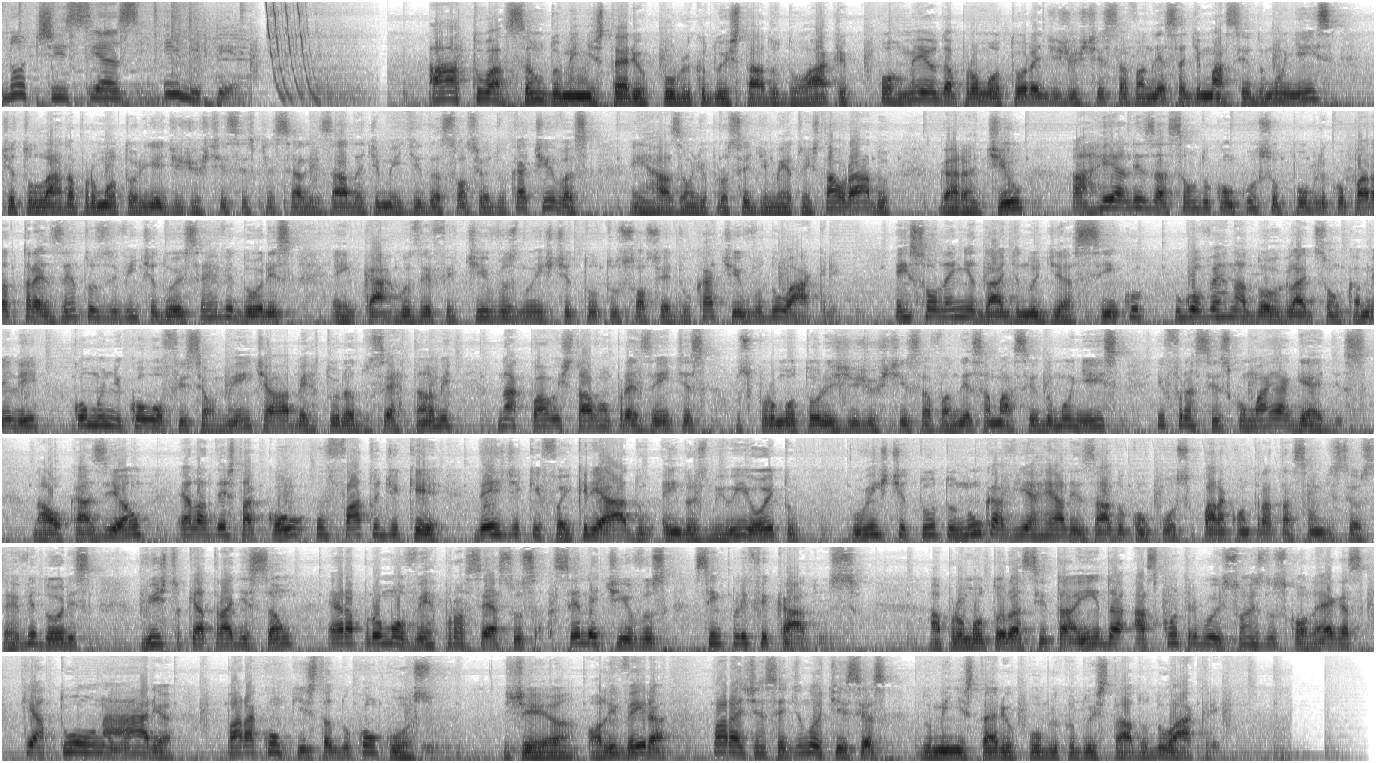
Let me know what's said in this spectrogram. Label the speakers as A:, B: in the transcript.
A: Notícias MP.
B: A atuação do Ministério Público do Estado do Acre, por meio da promotora de justiça Vanessa de Macedo Muniz, titular da Promotoria de Justiça Especializada de Medidas Socioeducativas, em razão de procedimento instaurado, garantiu a realização do concurso público para 322 servidores em cargos efetivos no Instituto Socioeducativo do Acre. Em solenidade no dia 5, o governador Gladson Cameli comunicou oficialmente a abertura do certame, na qual estavam presentes os promotores de justiça Vanessa Macedo Muniz e Francisco Maia Guedes. Na ocasião, ela destacou o fato de que, desde que foi criado em 2008, o Instituto nunca havia realizado concurso para a contratação de seus servidores, visto que a tradição era promover processos seletivos simplificados. A promotora cita ainda as contribuições dos colegas que atuam na área para a conquista do concurso. Jean Oliveira, para a Agência de Notícias do Ministério Público do Estado do Acre.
